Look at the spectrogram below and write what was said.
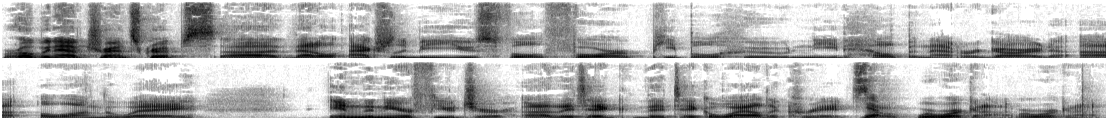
We're hoping to have transcripts uh, that'll actually be useful for people who need help in that regard uh, along the way in the near future. Uh, they take they take a while to create, so we're working on it. We're working on it.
